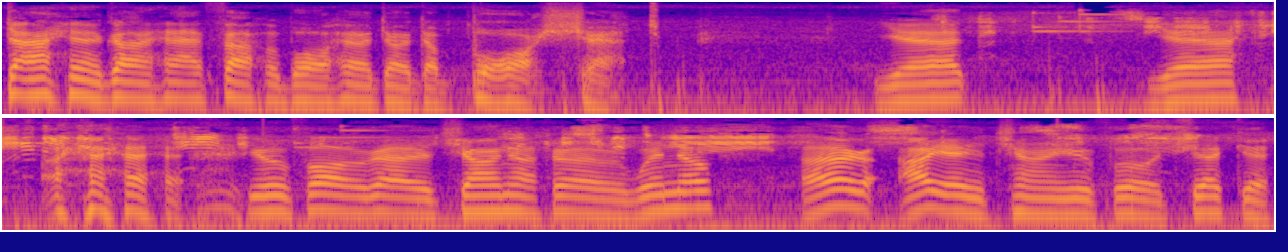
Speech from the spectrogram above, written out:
that and got have football had the bullshit. Yeah. Yeah, you for China uh, window. I I ate China you for check it.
